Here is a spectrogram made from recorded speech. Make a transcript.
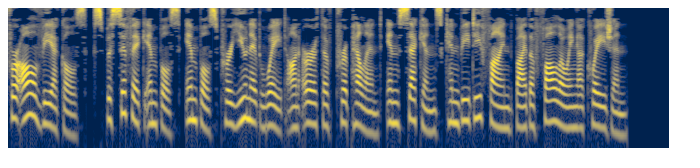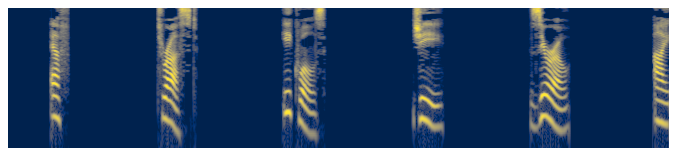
For all vehicles, specific impulse impulse per unit weight on Earth of propellant in seconds can be defined by the following equation: F thrust equals G zero I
